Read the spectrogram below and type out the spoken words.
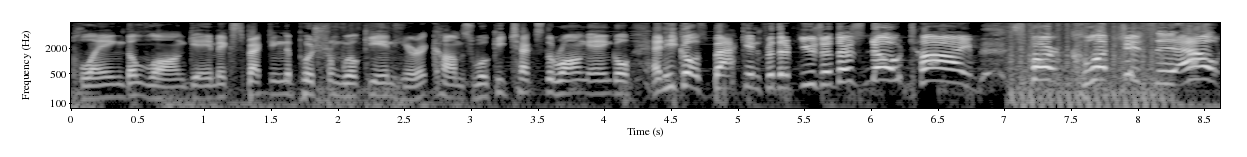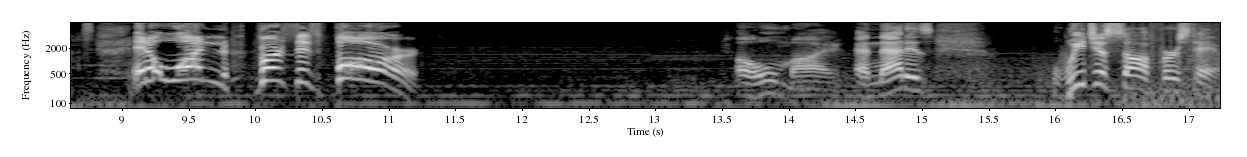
playing the long game, expecting the push from Wilkie, and here it comes. Wilkie checks the wrong angle, and he goes back in for the defuser. There's no time! Spark clutches it out in a one versus four! Oh my. And that is, we just saw firsthand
